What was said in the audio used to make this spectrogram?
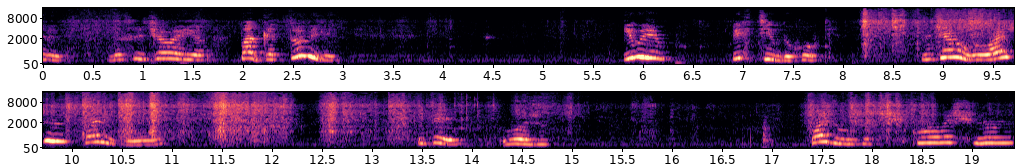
Мы сначала ее подготовили и будем пекти в духовке. Сначала вылаживаем фольгу. Теперь ложим подушечку овощную.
